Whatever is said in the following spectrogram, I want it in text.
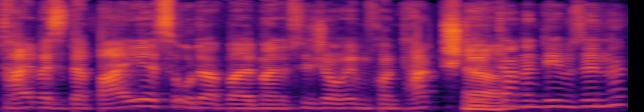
teilweise dabei ist oder weil man natürlich auch im Kontakt steht Ja. dann in dem Sinne.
